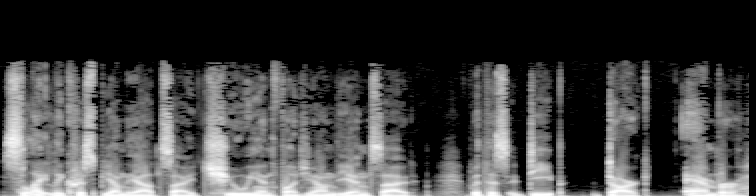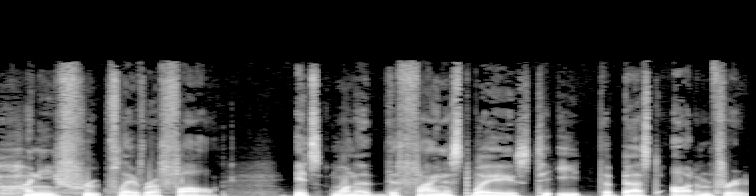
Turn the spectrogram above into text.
Slightly crispy on the outside, chewy and fudgy on the inside, with this deep, dark, amber honey fruit flavor of fall. It's one of the finest ways to eat the best autumn fruit.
